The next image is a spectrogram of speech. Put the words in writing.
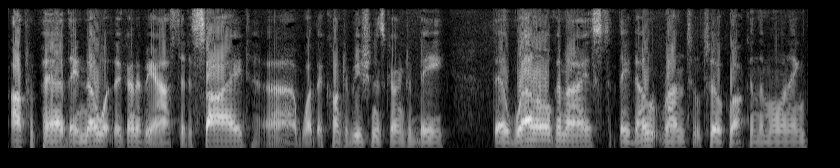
are prepared, they know what they're going to be asked to decide, uh, what their contribution is going to be. They're well organized, they don't run till 2 o'clock in the morning.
